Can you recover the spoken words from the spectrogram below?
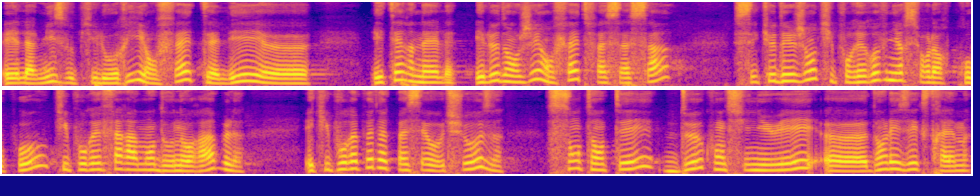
et la mise au pilori en fait, elle est euh, éternelle. Et le danger en fait face à ça, c'est que des gens qui pourraient revenir sur leurs propos, qui pourraient faire amende honorable et qui pourraient peut-être passer à autre chose, sont tentés de continuer euh, dans les extrêmes.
